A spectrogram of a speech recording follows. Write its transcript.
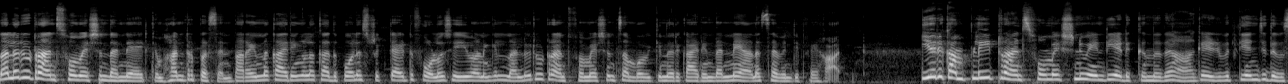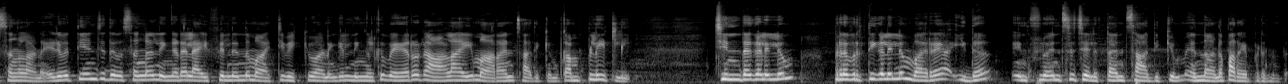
നല്ലൊരു ട്രാൻസ്ഫോർമേഷൻ തന്നെയായിരിക്കും. ഹൺഡ്രഡ് പെർസെന്റ് പറയുന്ന കാര്യങ്ങളൊക്കെ അതുപോലെ സ്ട്രിക്റ്റ് ആയിട്ട് ഫോളോ ചെയ്യുവാണെങ്കിൽ നല്ലൊരു ട്രാൻസ്ഫോർമേഷൻ സംഭവിക്കുന്ന ഒരു കാര്യം തന്നെയാണ് സെവന്റി ഫൈവ് ഹാർട്ട് ഈ ഒരു കംപ്ലീറ്റ് ട്രാൻസ്ഫോർമേഷന് വേണ്ടി എടുക്കുന്നത് ആകെ എഴുപത്തിയഞ്ച് ദിവസങ്ങളാണ്. എഴുപത്തിയഞ്ച് ദിവസങ്ങൾ നിങ്ങളുടെ ലൈഫിൽ നിന്ന് മാറ്റി വയ്ക്കുവാണെങ്കിൽ നിങ്ങൾക്ക് വേറൊരാളായി മാറാൻ സാധിക്കും. കംപ്ലീറ്റ്ലി ചിന്തകളിലും പ്രവൃത്തികളിലും വരെ ഇത് ഇൻഫ്ലുവൻസ് ചെലുത്താൻ സാധിക്കും എന്നാണ് പറയപ്പെടുന്നത്.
